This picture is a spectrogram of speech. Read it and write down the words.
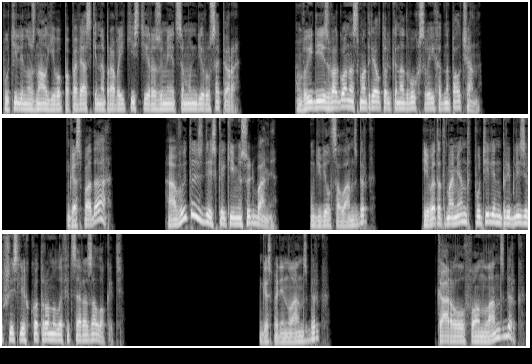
Путилин узнал его по повязке на правой кисти и, разумеется, мундиру сапера. Выйдя из вагона, смотрел только на двух своих однополчан. «Господа, «А вы-то здесь какими судьбами?» — удивился Ландсберг. И в этот момент Путилин, приблизившись, легко тронул офицера за локоть. «Господин Ландсберг?» «Карл фон Ландсберг?»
